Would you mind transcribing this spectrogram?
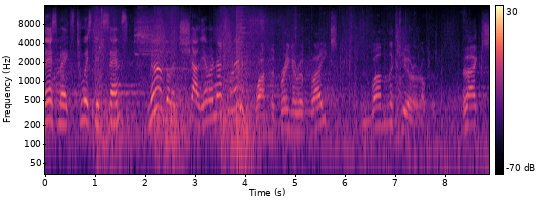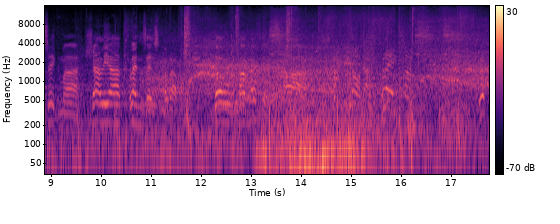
This makes twisted sense. Nurgle and Shallya are natural enemies. One the bringer of plagues, and one the curer of them. Like Sigmar, Shallya cleanses corrupt. Though her methods are... Ah. Mighty order. Plague monk. Which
